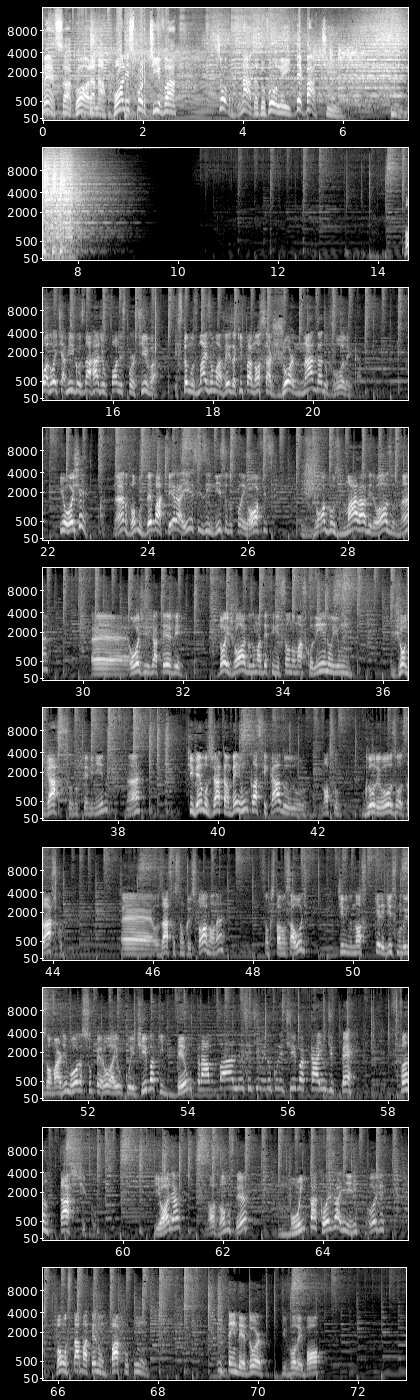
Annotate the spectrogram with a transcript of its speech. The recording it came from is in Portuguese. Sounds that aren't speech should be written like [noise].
Começa agora na Poliesportiva Jornada do Vôlei Debate. Boa noite, amigos da Rádio Poliesportiva. Estamos mais uma vez aqui para nossa Jornada do Vôlei, cara. E hoje, né, vamos debater aí esses inícios dos playoffs, jogos maravilhosos, né? É, hoje já teve dois jogos, uma definição no masculino e um jogaço no feminino, né? Tivemos já também um classificado, do nosso glorioso Osasco, é, Osasco São Cristóvão, né? São Cristóvão Saúde, time do nosso queridíssimo Luiz Omar de Moura, superou aí o Curitiba, que deu um trabalho esse time do Curitiba, caiu de pé. Fantástico! E olha, nós vamos ter muita coisa aí, hein? Hoje vamos estar batendo um papo com um entendedor de voleibol.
